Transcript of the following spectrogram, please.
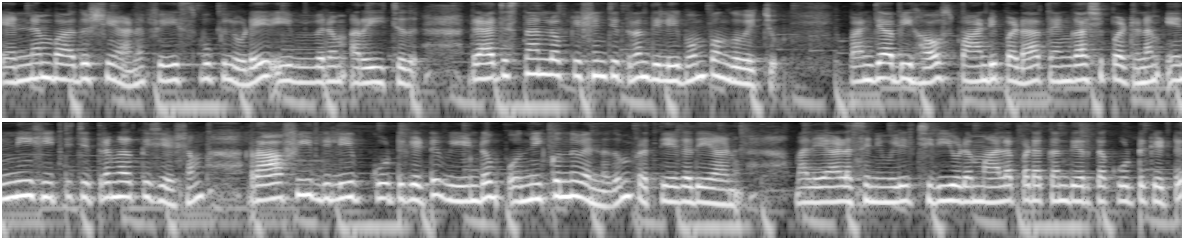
എൻ എം ബാദുഷിയാണ് ഫേസ്ബുക്കിലൂടെ ഈ വിവരം അറിയിച്ചത്. രാജസ്ഥാൻ ലൊക്കേഷൻ ചിത്രം ദിലീപും പങ്കുവച്ചു. പഞ്ചാബി ഹൗസ് പാണ്ടിപ്പട തെങ്കാശിപ്പട്ടണം എന്നീ ഹിറ്റ് ചിത്രങ്ങൾക്ക് ശേഷം റാഫി ദിലീപ് കൂട്ടുകെട്ട് വീണ്ടും ഒന്നിക്കുന്നുവെന്നതും പ്രത്യേകതയാണ്. മലയാള സിനിമയിൽ ചിരിയുടെ മാലപ്പടക്കം തീർത്ത കൂട്ടുകെട്ട്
